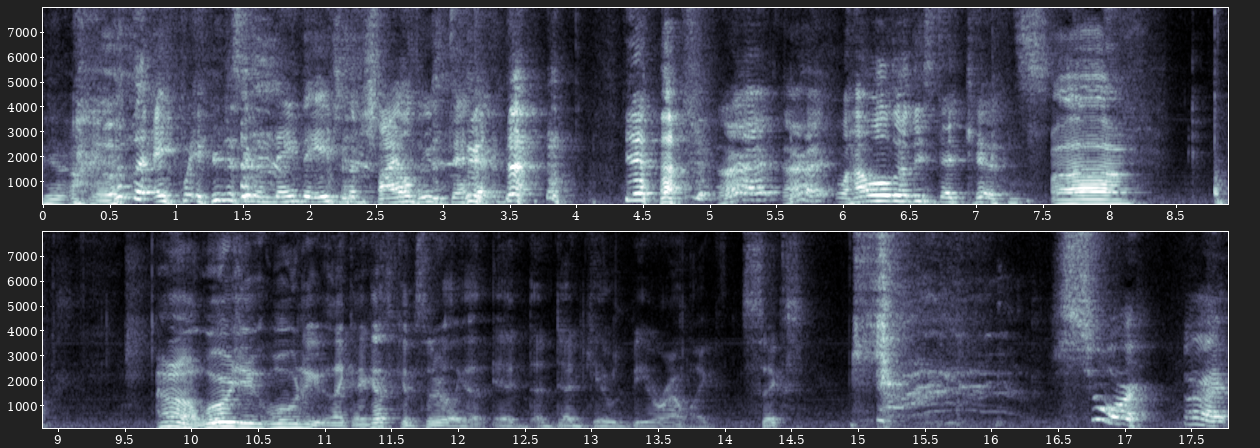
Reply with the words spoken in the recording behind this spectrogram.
you know. Yeah. the age, wait, you're just gonna name the age of the child who's dead. Yeah. all right, all right. Well, how old are these dead kids? Uh, I don't know. What would you? What would you like? I guess consider like a, a, a dead kid would be around like six. Sure. All right.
